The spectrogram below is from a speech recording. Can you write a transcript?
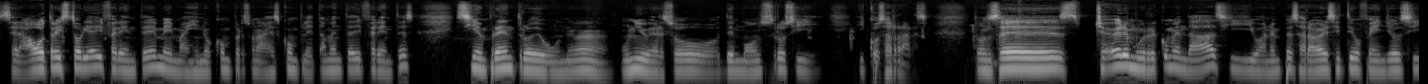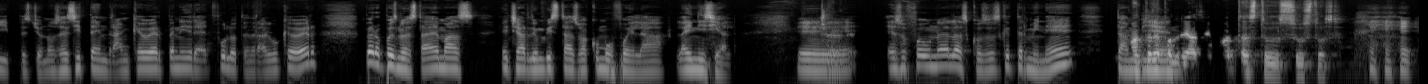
será otra historia diferente, me imagino con personajes completamente diferentes, siempre dentro de un ah, universo de monstruos y, y cosas raras. Entonces, chévere, muy recomendadas y van a empezar a ver City of Angels y pues yo no sé si tendrán que ver Penny Dreadful o tendrá algo que ver, pero pues no está de más echarle un vistazo a cómo fue la, la inicial. Eh, eso fue una de las cosas que terminé. También... ¿Cuánto le pondrías en cuántos tus sustos?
